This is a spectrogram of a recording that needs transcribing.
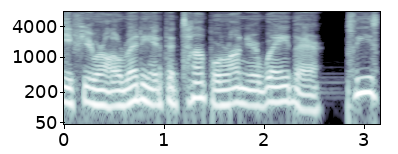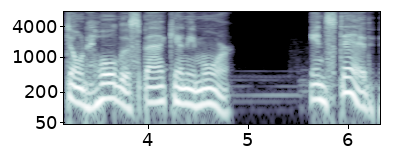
If you're already at the top or on your way there, please don't hold us back anymore. Instead,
